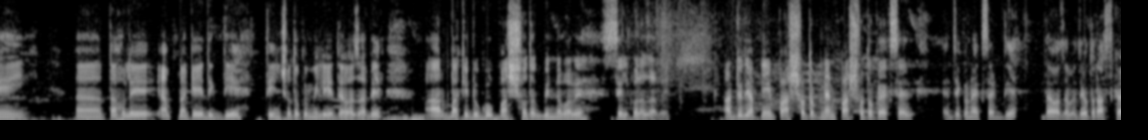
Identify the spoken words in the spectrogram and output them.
নেই তাহলে আপনাকে এদিক দিয়ে তিন শতকও মিলিয়ে দেওয়া যাবে। আর বাকিটুকু পাঁচ শতক ভিন্নভাবে সেল করা যাবে। আর যদি আপনি পাঁচ শতক নেন, পাঁচ শতক এক সাইড যে কোনো এক সাইড দিয়ে দেওয়া যাবে। যেহেতু রাস্তা,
